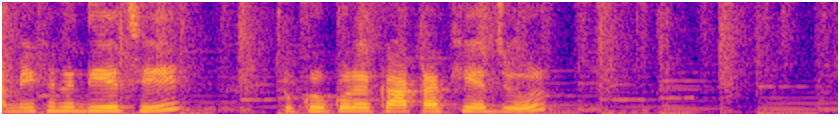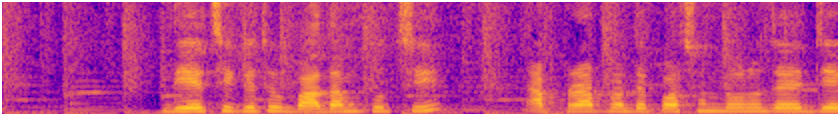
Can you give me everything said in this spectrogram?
আমি এখানে দিয়েছি টুকরো করে কাটা খেজুর। দিয়েছি কিছু বাদাম কুচি। আপনারা আপনাদের পছন্দ অনুযায়ী যে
